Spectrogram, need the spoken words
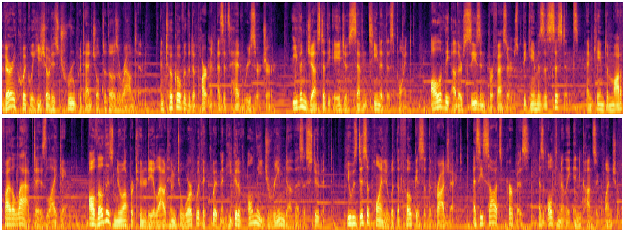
Very quickly he showed his true potential to those around him, and took over the department as its head researcher. Even just at the age of 17 at this point, all of the other seasoned professors became his assistants and came to modify the lab to his liking. Although this new opportunity allowed him to work with equipment he could have only dreamed of as a student, he was disappointed with the focus of the project, as he saw its purpose as ultimately inconsequential.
